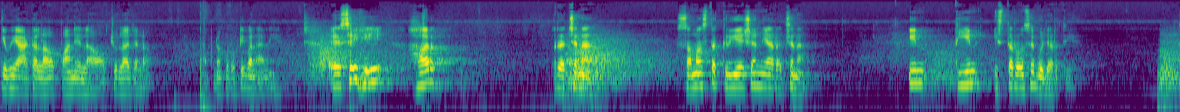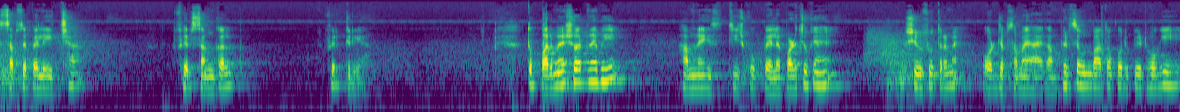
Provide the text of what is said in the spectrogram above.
कि भाई आटा लाओ, पानी लाओ, चूल्हा जलाओ। अपने को रोटी बनानी है। ऐसे ही हर रचना, समस्त क्रिएशन या रचना, इन तीन स्तरों से गुजरती है। सबसे पहले इच्छा, फिर संकल्प, फिर क्रिया। तो परमेश्वर ने भी हमने इस चीज़ को पहले पढ़ चुके हैं। शिव सूत्र में, और जब समय आएगा फिर से उन बातों को रिपीट होगी ही,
